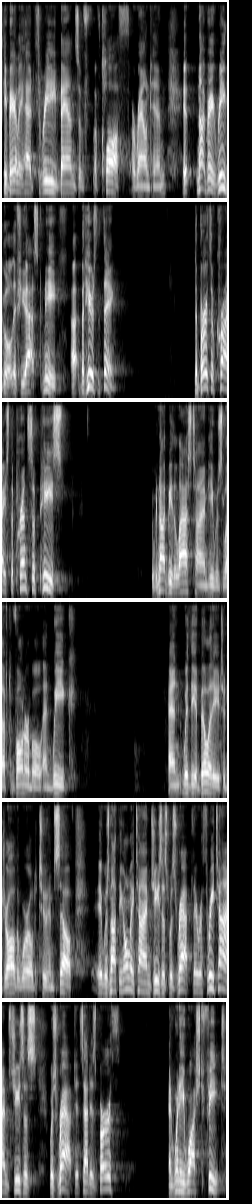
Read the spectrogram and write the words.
He barely had three bands of, of cloth around him. It, not very regal, if you ask me. Uh, but here's the thing the birth of Christ, the Prince of Peace, it would not be the last time he was left vulnerable and weak and with the ability to draw the world to himself. It was not the only time Jesus was wrapped. There were three times Jesus was wrapped. It's at his birth, and when he washed feet,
